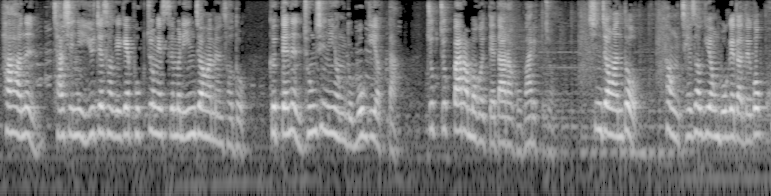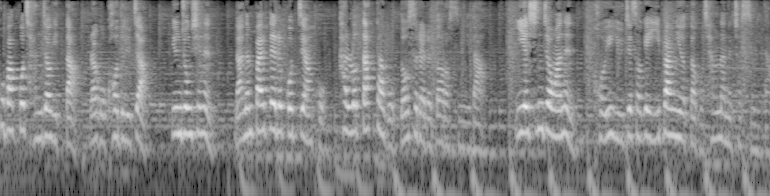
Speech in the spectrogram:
하하는 자신이 유재석에게 복종했음을 인정하면서도 그때는 종신이 형도 목이었다. 쭉쭉 빨아먹을 때다라고 말했죠. 신정환도 형 재석이 형 목에다 대고 코 박고 잔 적 있다 라고 거들자 윤종신은 나는 빨대를 꽂지 않고 칼로 땄다고 너스레를 떨었습니다. 이에 신정환은 거의 유재석의 이방이었다고 장난을 쳤습니다.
